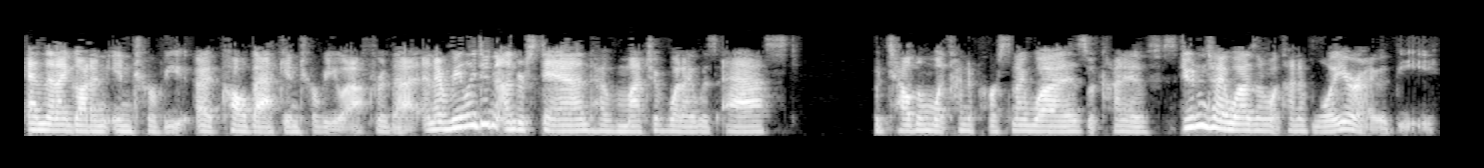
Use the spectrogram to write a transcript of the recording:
And then I got an interview, a callback interview after that. And I really didn't understand how much of what I was asked would tell them what kind of person I was, what kind of student I was, and what kind of lawyer I would be.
